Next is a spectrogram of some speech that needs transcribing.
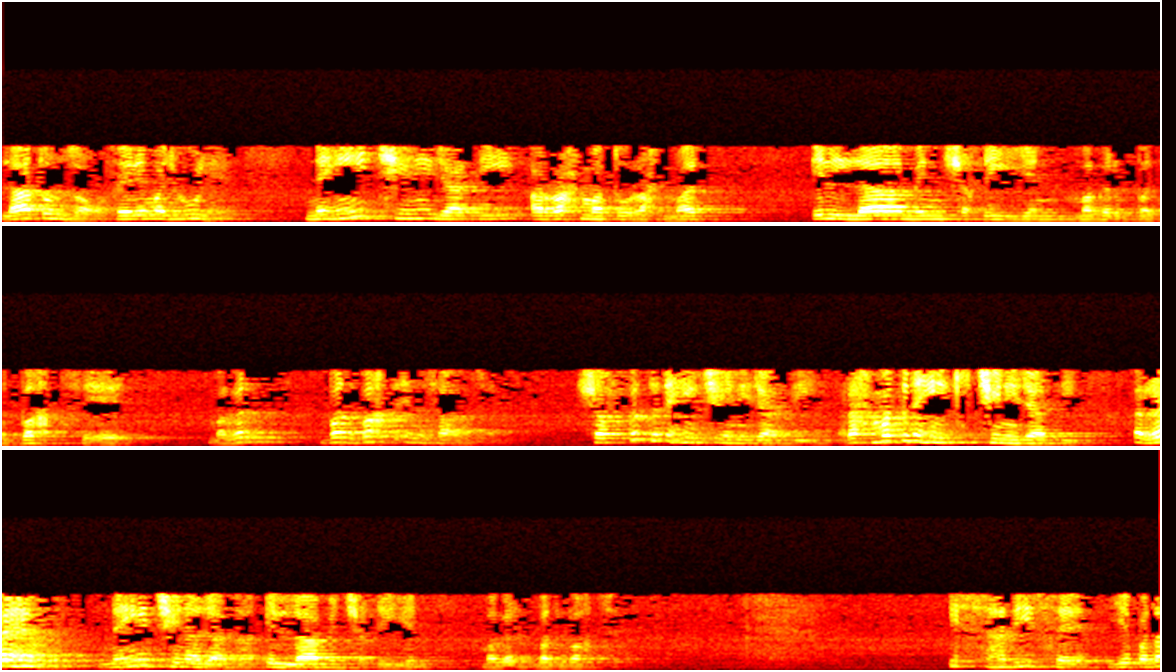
لا تنزع، فعل مجہول ہے. نہیں چھینی جاتی الرحمت، رحمت، الا من شقی، مگر بدبخت سے. مگر بدبخت انسان سے۔ شفقت نہیں چھینی جاتی، رحمت نہیں چھینی جاتی، رحم نہیں چھینا جاتا اللہ من شقی، مگر بدبخت سے۔ اس حدیث سے یہ پتہ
